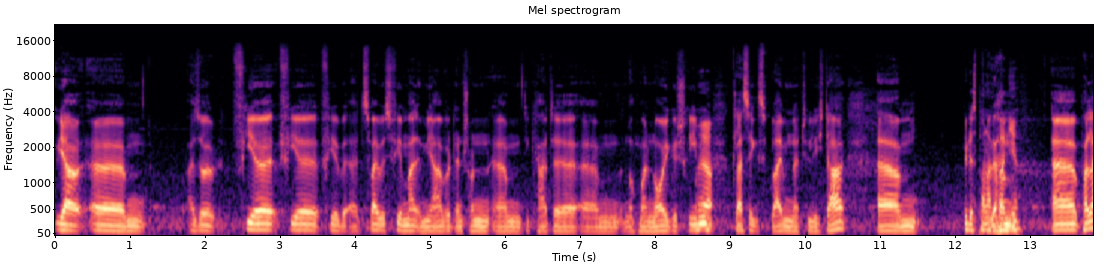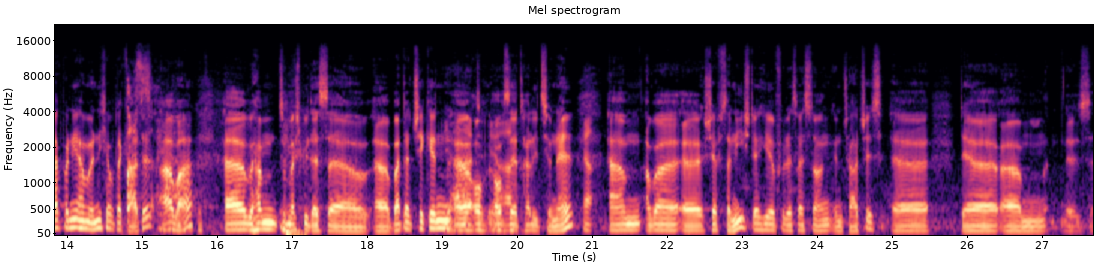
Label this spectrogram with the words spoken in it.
ja, ähm, also vier, vier, vier, äh, zwei bis vier Mal im Jahr wird dann schon ähm, die Karte ähm, nochmal neu geschrieben. Ja. Classics bleiben natürlich da. Ähm, wie das Palak Panier? Äh, Palak Panier haben wir nicht auf der Karte, Was? aber äh, wir haben zum Beispiel das äh, äh Butter Chicken, ja, äh, auch, ja. auch, sehr traditionell. Ja. Ähm, aber äh, Chef Sanish, der hier für das Restaurant in Charge ist, der ähm, ist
